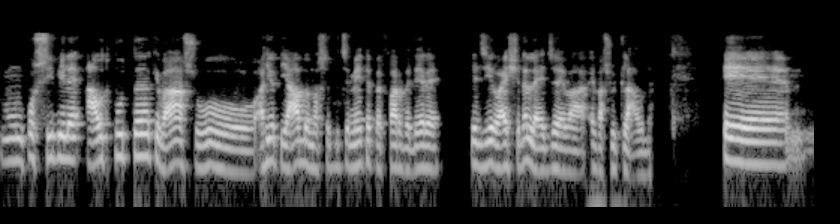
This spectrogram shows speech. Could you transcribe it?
un possibile output che va su IoT Hub, ma semplicemente per far vedere che il giro esce dall'edge e e va sul cloud. E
